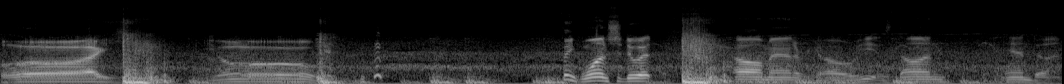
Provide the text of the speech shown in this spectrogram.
Oh, yo. think one should do it. Oh, man, there we go. He is done and done.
